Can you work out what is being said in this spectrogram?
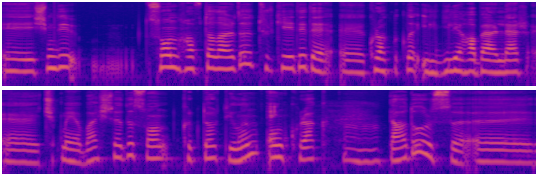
E, şimdi son haftalarda Türkiye'de de e, kuraklıkla ilgili haberler e, çıkmaya başladı. Son 44 yılın en kurak, hı hı. daha doğrusu e,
